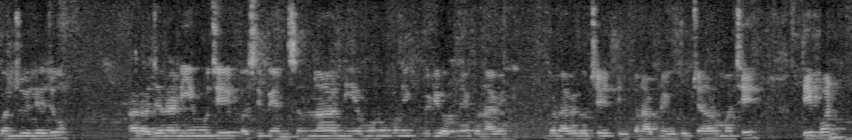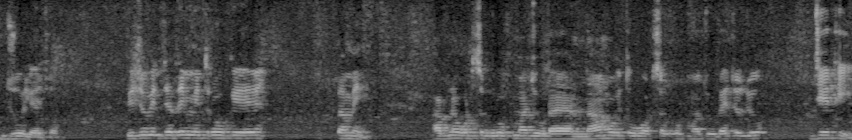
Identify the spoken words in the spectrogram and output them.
પણ જોઈ લેજો. આ રજાના નિયમો છે. પછી પેન્શનના નિયમોનો પણ એક વીડિયો આપણે બનાવી, બનાવેલો છે. તે પણ આપણી યુટ્યુબ ચેનલમાં છે. તે પણ જોઈ લેજો. બીજું વિદ્યાર્થી મિત્રો કે તમે આપણે વોટ્સઅપ ગ્રુપમાં જોડાયા ના હોય તો વોટ્સઅપ ગ્રુપમાં જોડાઈ જજો. જેથી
